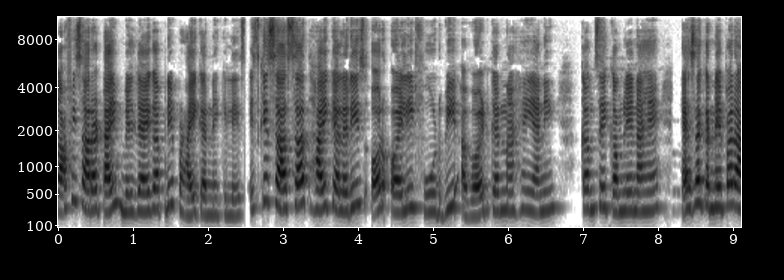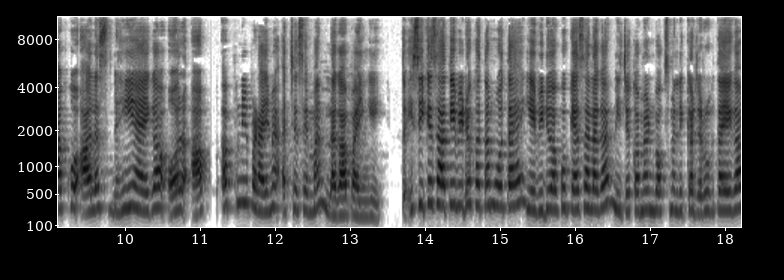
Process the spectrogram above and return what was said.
काफ़ी सारा टाइम मिल जाएगा अपनी पढ़ाई करने के लिए। इसके साथ साथ हाई कैलोरीज और ऑयली फ़ूड भी अवॉइड करना है, यानी कम से कम लेना है। ऐसा करने पर आपको आलस नहीं आएगा और आप अपनी पढ़ाई में अच्छे से मन लगा पाएँगे। तो इसी के साथ ये वीडियो खत्म होता है। ये वीडियो आपको कैसा लगा, नीचे कमेंट बॉक्स में लिखकर ज़रूर बताइएगा।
